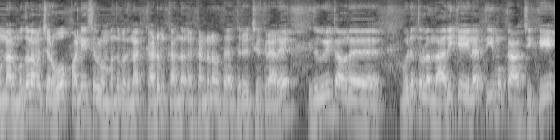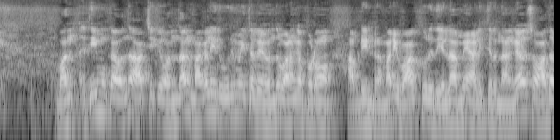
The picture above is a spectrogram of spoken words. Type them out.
முன்னாள் முதலமைச்சர் ஓ பன்னீர்செல்வம் வந்து பார்த்திங்கன்னா கடும் கந்த கண்டனத்தை தெரிவிச்சிருக்கிறாரு. இது குறித்து அவர் விடுத்துள்ள அந்த அறிக்கையில் திமுக ஆட்சிக்கு வந் திமுக வந்து ஆட்சிக்கு வந்தால் மகளிர் உரிமை தொகை வந்து வழங்கப்படும் அப்படின்ற மாதிரி வாக்குறுதி எல்லாமே அளித்திருந்தாங்க. ஸோ அதை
